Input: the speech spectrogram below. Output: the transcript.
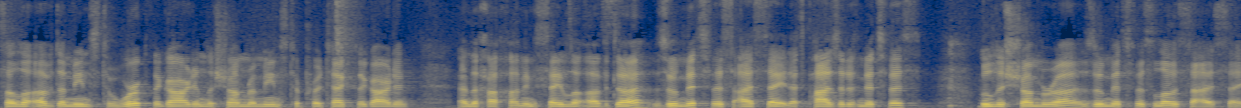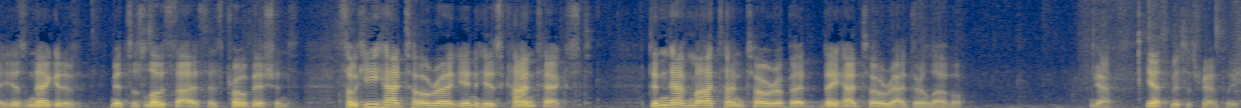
So la'avda means to work the garden, l'shamra means to protect the garden. And the Chachamim say la'avda, zu mitzvahs asay, that's positive mitzvahs. U'lishamra, zu mitzvahs lo sa'asay, is negative mitzvahs, lo sa'asay, prohibitions. So he had Torah in his context. Didn't have Matan Torah, but they had Torah at their level. Yeah. Yes, Mrs. Fran, please.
